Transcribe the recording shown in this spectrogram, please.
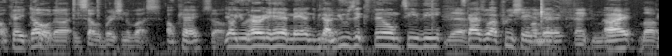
Okay, called dope. uh, "In Celebration of Us." Okay. So- Yo, you heard it here, man. We got Yeah. music, film, TV. Yeah. Guy's what I appreciate it, man. man. Thank you, man. All right. Love.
